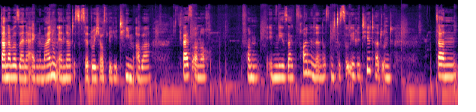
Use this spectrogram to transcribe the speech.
dann aber seine eigene Meinung ändert, ist es ja durchaus legitim, aber ich weiß auch noch von eben, wie gesagt, Freundinnen, dass mich das so irritiert hat und dann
